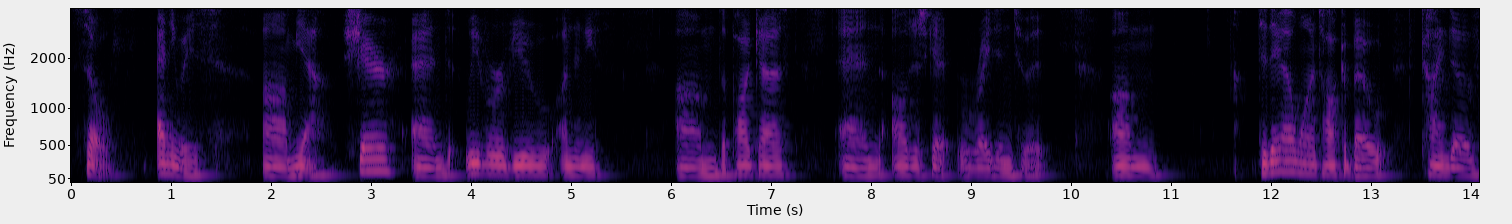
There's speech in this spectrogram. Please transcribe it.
So, anyways, um, yeah, share and leave a review underneath um, the podcast, and I'll just get right into it. Um, today, I want to talk about kind of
